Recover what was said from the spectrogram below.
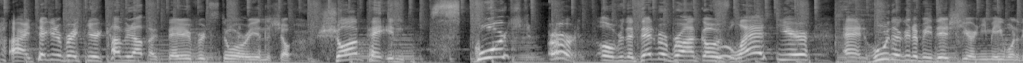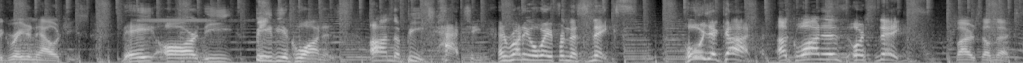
All right, taking a break here. Coming up, my favorite story in the show. Sean Payton scorched earth over the Denver Broncos last year and who they're going to be this year. And he made one of the great analogies. They are the baby iguanas on the beach hatching and running away from the snakes. Who you got, iguanas or snakes? Buy or sell next.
